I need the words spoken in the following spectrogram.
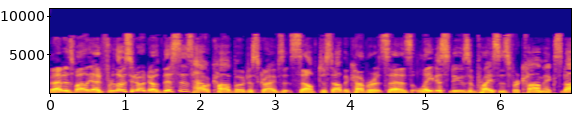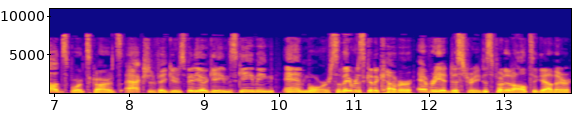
That is wild. And for those who don't know, this is how Combo describes itself. Just on the cover, it says latest news and prices for comics, non-sports cards, action figures, video games, gaming, and more. So they were just going to cover every industry, just put it all together.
